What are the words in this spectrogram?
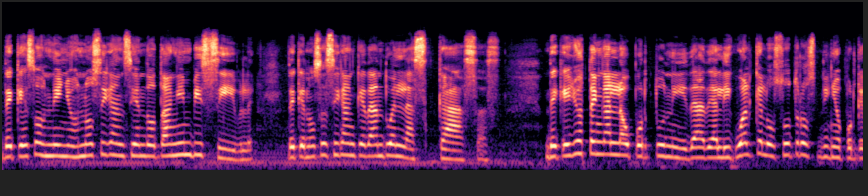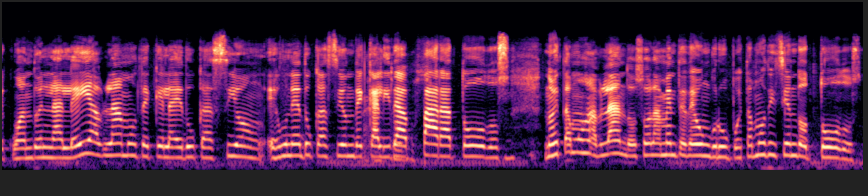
de que esos niños no sigan siendo tan invisibles, de que no se sigan quedando en las casas, de que ellos tengan la oportunidad de, al igual que los otros niños, porque cuando en la ley hablamos de que la educación es una educación de calidad para todos, no estamos hablando solamente de un grupo, estamos diciendo todos.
